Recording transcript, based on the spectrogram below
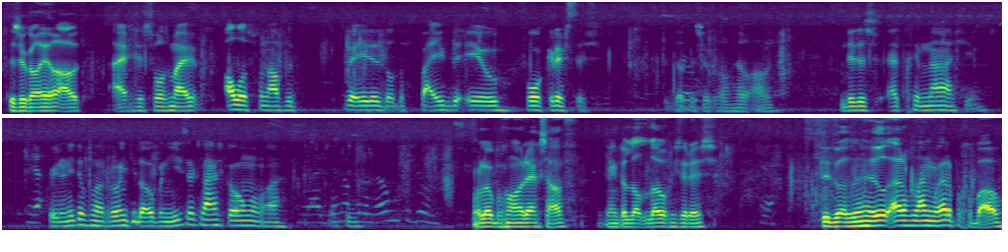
het is ook al heel oud. Eigenlijk is volgens mij alles vanaf de tweede tot de vijfde eeuw voor Christus. Dus dat is ook al heel oud. Dit is het gymnasium. Ja. Kun je nog niet op een rondje lopen en hier straks langskomen, maar Ja, ik denk dat we dat wel moeten doen. we lopen gewoon rechtsaf. Ik denk dat dat logischer is. Ja. Dit was een heel erg langwerpig gebouw.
